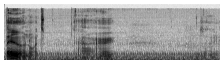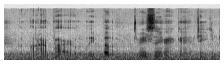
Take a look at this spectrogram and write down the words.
Boon? What's. Alright. On our part, we both recently reckon have taken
